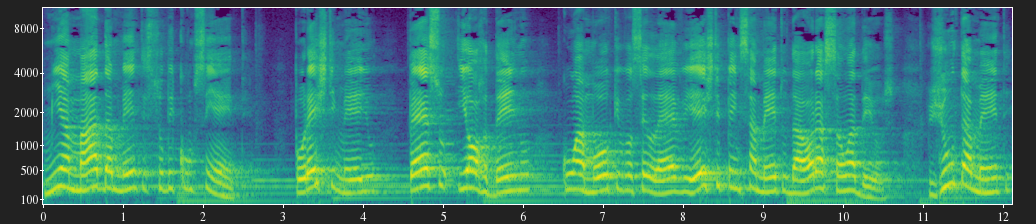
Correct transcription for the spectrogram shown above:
Minha amada mente subconsciente, por este meio, peço e ordeno com amor que você leve este pensamento da oração a Deus, juntamente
